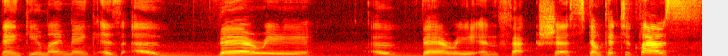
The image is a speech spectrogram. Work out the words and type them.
Thank you. My mink is a very, a very infectious. Don't get too close.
